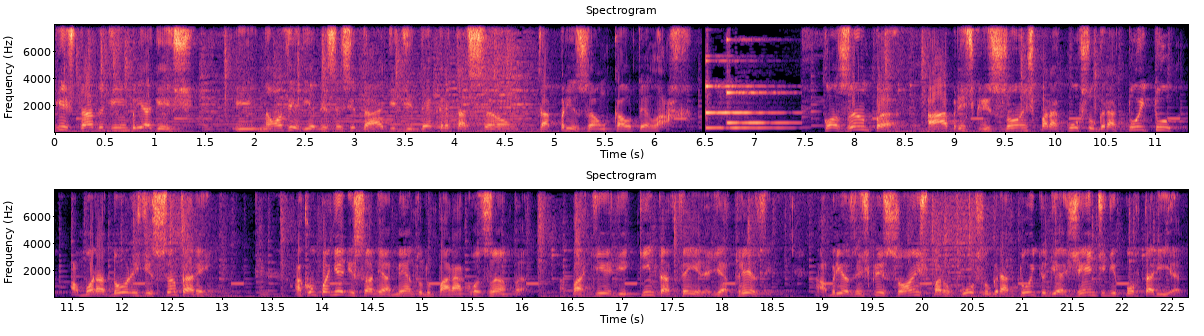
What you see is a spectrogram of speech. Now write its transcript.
em estado de embriaguez e não haveria necessidade de decretação da prisão cautelar. Cozampa abre inscrições para curso gratuito a moradores de Santarém. A Companhia de Saneamento do Pará Cozampa, a partir de quinta-feira, dia 13, abriu as inscrições para o curso gratuito de agente de portaria.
